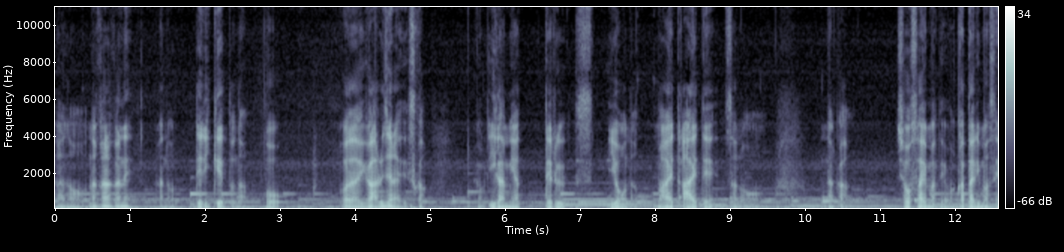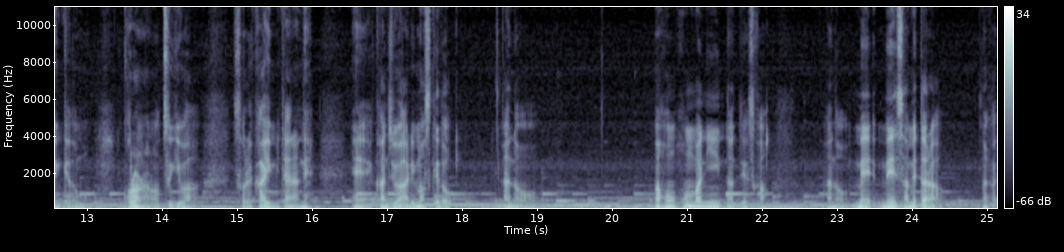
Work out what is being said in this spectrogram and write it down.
あのなかなかねあのデリケートなこう話題があるじゃないですか。いがみ合ってるような、まあ、あえてあえてそのなんか詳細までは語りませんけどもコロナの次はそれかいみたいなね、えー、感じはありますけどあの、まあ、ほんまに何て言うんですかあの目目覚めたらなんか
